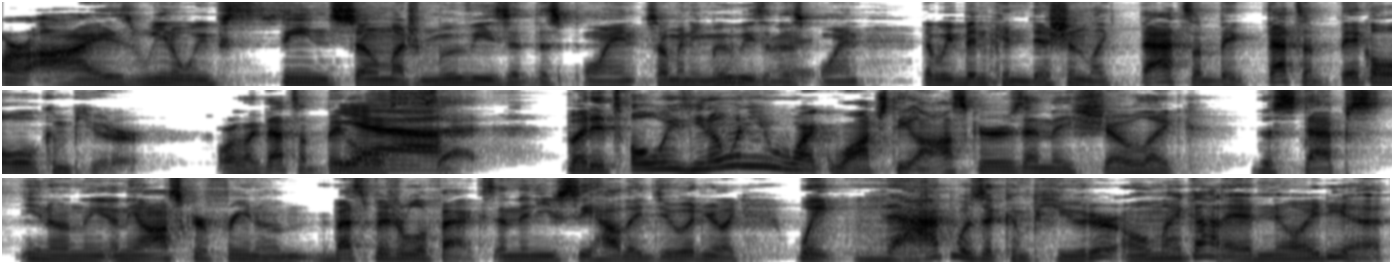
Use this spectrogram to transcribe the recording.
our eyes you know we've seen so much movies at this point so many movies at this point that we've been conditioned like that's a big that's a big old computer or like that's a big Yeah. old set but it's always you know when you like watch the oscars and they show like the steps you know in the in the oscar for you know the best visual effects and then you see how they do it and you're like wait that was a computer oh my god i had no idea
